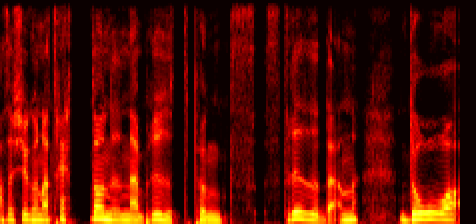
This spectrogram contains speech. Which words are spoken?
alltså 2013 i den här brytpunktsstriden, då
